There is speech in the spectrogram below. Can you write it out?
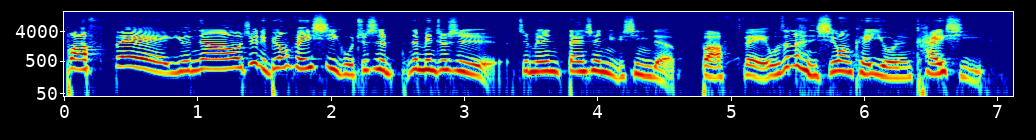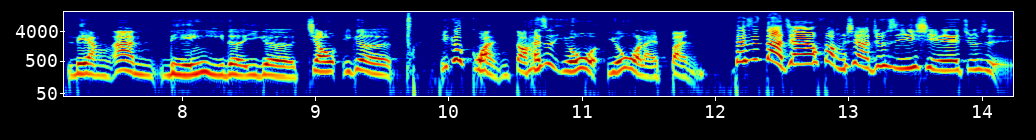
buffet，you know，就你不用飞戏骨，就是那边就是这边单身女性的 buffet。我真的很希望可以有人开启两岸联谊的一个交一个一个管道，还是由我由我来办。但是大家要放下，就是一些就是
